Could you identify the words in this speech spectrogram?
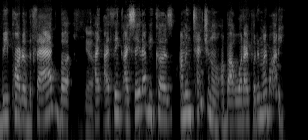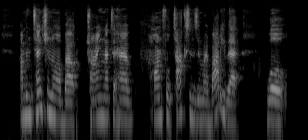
be part of the fad but yeah. I, I think i say that because i'm intentional about what i put in my body. I'm intentional about trying not to have harmful toxins in my body that will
